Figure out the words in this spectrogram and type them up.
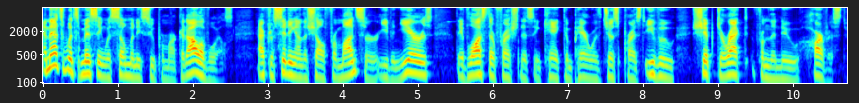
And that's what's missing with so many supermarket olive oils. After sitting on the shelf for months or even years, they've lost their freshness and can't compare with just pressed EVOO shipped direct from the new harvest.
